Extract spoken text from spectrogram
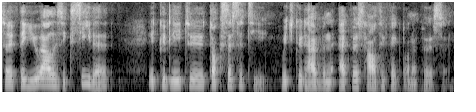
So if the UL is exceeded, it could lead to toxicity, which could have an adverse health effect on a person.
